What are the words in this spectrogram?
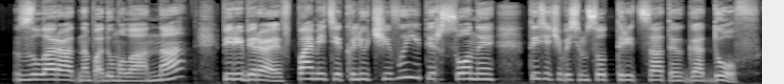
— злорадно подумала она, перебирая в памяти ключевые персоны 1830-х годов,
